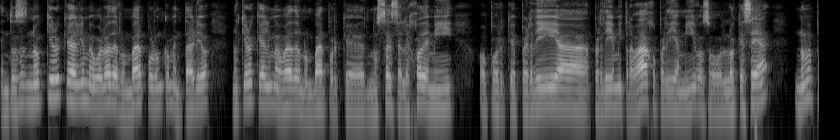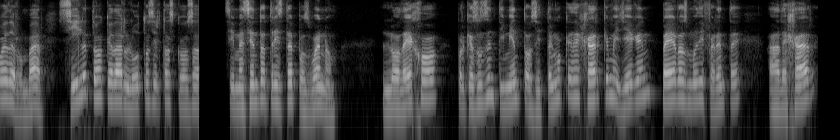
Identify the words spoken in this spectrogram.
Entonces no quiero que alguien me vuelva a derrumbar por un comentario. No quiero que alguien me vaya a derrumbar porque, no sé, se alejó de mí o porque perdí, perdí mi trabajo, perdí amigos o lo que sea. No me puede derrumbar. Sí le tengo que dar luto a ciertas cosas. Si me siento triste, pues bueno, lo dejo porque son sentimientos y tengo que dejar que me lleguen, pero es muy diferente a dejar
